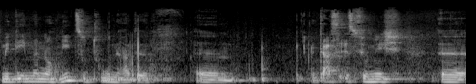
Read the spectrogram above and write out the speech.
mit denen man noch nie zu tun hatte, ähm, das ist für mich äh,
